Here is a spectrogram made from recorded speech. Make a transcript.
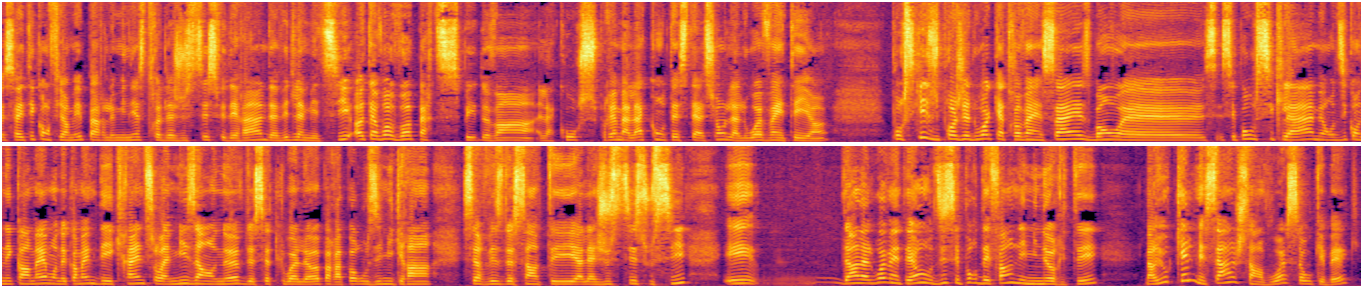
euh, ça a été confirmé par le ministre de la Justice fédérale, David Lametti. Ottawa va participer devant la Cour suprême à la contestation de la loi 21. Pour ce qui est du projet de loi 96, bon, euh, c'est pas aussi clair, mais on dit qu'on est quand même, on a quand même des craintes sur la mise en œuvre de cette loi-là par rapport aux immigrants, services de santé, à la justice aussi. Et dans la loi 21, on dit c'est pour défendre les minorités. Mario, quel message s'envoie ça au Québec?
